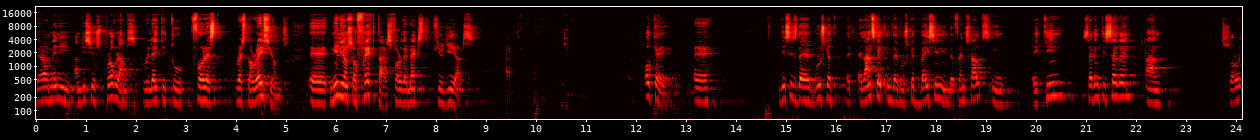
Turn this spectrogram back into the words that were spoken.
there are many ambitious programs related to forest restorations, uh, millions of hectares for the next few years. Okay, uh, this is the Brusquet, a, landscape in the Brusquet Basin in the French Alps in 1877 and, sorry,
